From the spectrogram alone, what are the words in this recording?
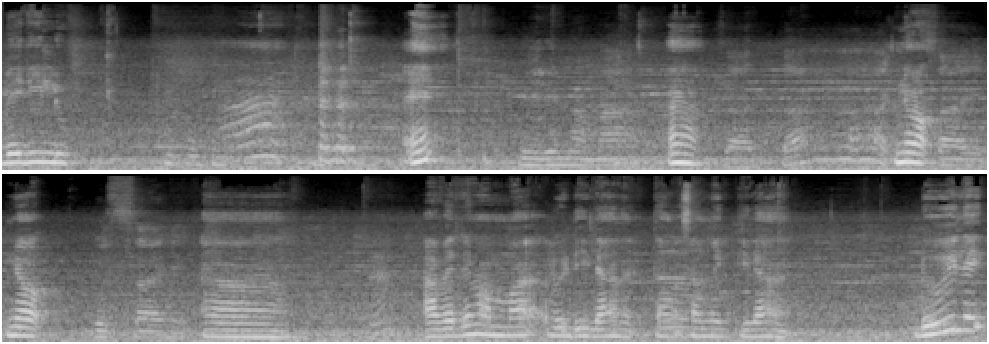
very ലു നോ നോ അവരുടെ മമ്മ വിടിയിലാണ് സമ്മതിക്കിലാണ്. Do you like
